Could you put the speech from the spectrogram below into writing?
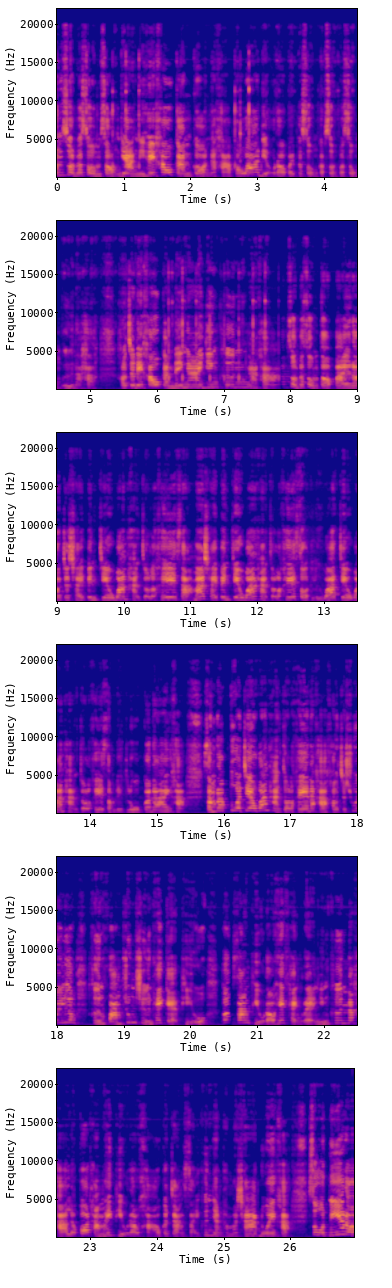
คนส่วนผสม 2 อย่างนี้ให้เข้ากันก่อนนะคะ เพราะว่าเดี๋ยวเราไปผสมกับส่วนผสมอื่นนะคะ เขาจะได้เข้ากันได้ง่ายยิ่งขึ้นนะคะส่วนผสมต่อไปเราจะใช้เป็นเจลว่านหางจระเข้สามารถใช้เป็นเจลว่านหางจระเข้สด หรือว่าเจลว่านหางจระเข้สำเร็จรูปก็ได้ค่ะสำหรับตัวเจลว่านหางจระเข้นะคะ เขาจะช่วยเรื่องคืนความชุ่มชื้นให้แก่ผิวเพื่อ สร้างผิวเราให้แข็งแรงยิ่งขึ้นนะคะ แล้วก็ทำให้ผิวเราขาวกระจ่างใสขึ้นอย่างธรรมชาติด้วยค่ะ สูตรนี้เรา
